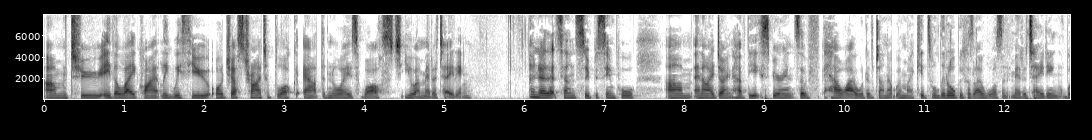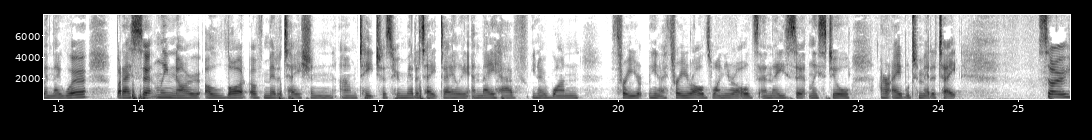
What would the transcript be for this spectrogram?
um, to either lay quietly with you or just try to block out the noise whilst you are meditating. I know that sounds super simple, um, and I don't have the experience of how I would have done it when my kids were little because I wasn't meditating when they were. But I certainly know a lot of meditation um, teachers who meditate daily, and they have, you know, one three you know three year olds one year olds and they certainly still are able to meditate. So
